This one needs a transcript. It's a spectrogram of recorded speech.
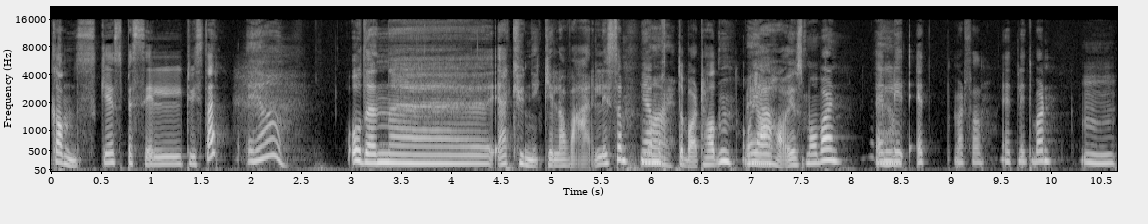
ganske spesiell twist der. Ja. Og den eh, Jeg kunne ikke la være, liksom. Jeg Nei. måtte bare ta den. Og Ja. jeg har jo små barn. En Ja. et, I hvert fall et lite barn. Mm.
